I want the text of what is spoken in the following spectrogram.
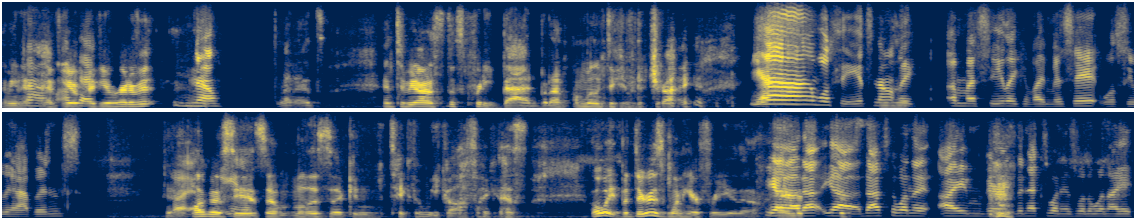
I mean, Oh, have you okay. have you heard of it? no. And to be honest, it looks pretty bad, but I'm, I'm willing to give it a try. Yeah, we'll see. It's not Mhm. like a must see. Like if I miss it, we'll see what happens. Yeah, But, I'll go see it so Melissa can take the week off, I guess. Oh wait, but there is one here for you though. Yeah, And that yeah, that's the one that I'm very. the next one is the one I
